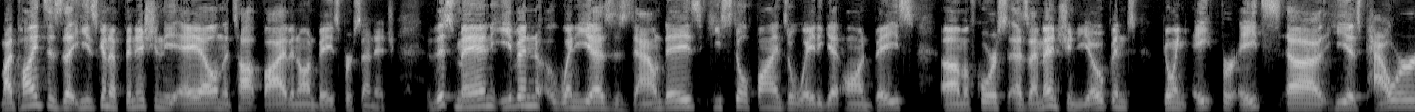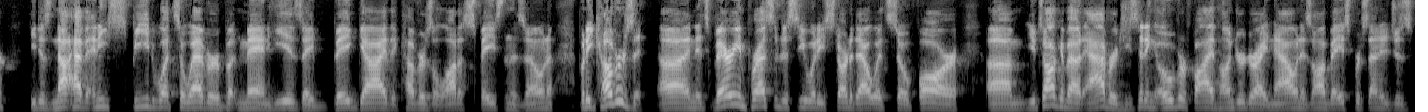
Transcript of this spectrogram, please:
my point is that he's going to finish in the AL in the top five and on base percentage. This man, even when he has his down days, he still finds a way to get on base. Um, of course, as I mentioned, he opened going eight for eights. Uh, he has power. He does not have any speed whatsoever, but man, he is a big guy that covers a lot of space in the zone, but he covers it. Uh, and it's very impressive to see what he started out with so far. Um, you talk about average, he's hitting over 500 right now, and his on base percentage is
